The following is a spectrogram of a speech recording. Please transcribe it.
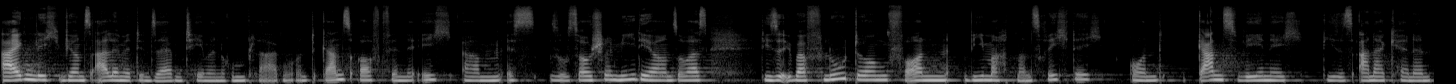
eigentlich wir uns alle mit denselben Themen rumplagen. Und ganz oft, finde ich, ähm, ist so Social Media und sowas diese Überflutung von, wie macht man es richtig und ganz wenig dieses Anerkennen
